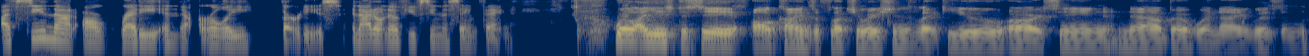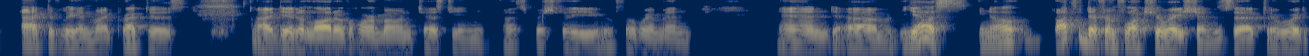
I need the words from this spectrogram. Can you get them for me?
I've seen that already in the early 30s. And I don't know if you've seen the same thing. Well, I used to see all kinds of fluctuations like you are seeing now, but when I was in, actively in my practice, I did a lot of hormone testing, especially for women. And um, yes, you know, lots of different fluctuations that would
